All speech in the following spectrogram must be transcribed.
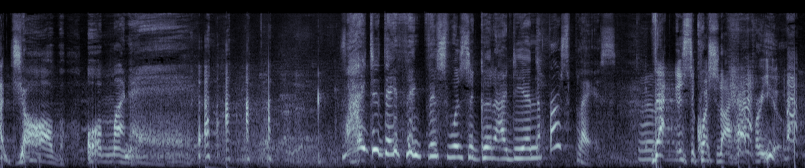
a job, or money. Why did they think this was a good idea in the first place? Oh. That is the question I have for you.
